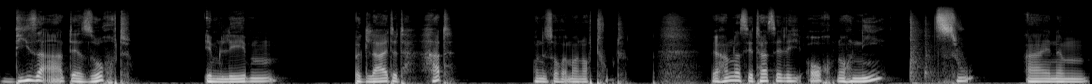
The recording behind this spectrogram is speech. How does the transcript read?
diese Art der Sucht im Leben begleitet hat und es auch immer noch tut. Wir haben das hier tatsächlich auch noch nie zu einem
